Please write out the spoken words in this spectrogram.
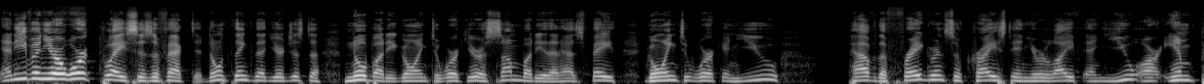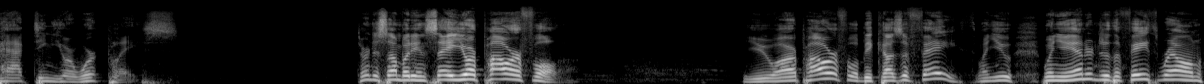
And even your workplace is affected. Don't think that you're just a nobody going to work. You're a somebody that has faith going to work, and you have the fragrance of Christ in your life, and you are impacting your workplace. Turn to somebody and say, You're powerful. You are powerful because of faith. When you when you enter into the faith realm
